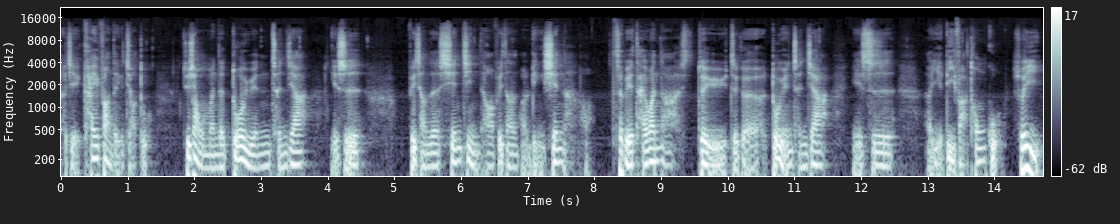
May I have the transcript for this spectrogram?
而且开放的一个角度。就像我们的多元成家。也是非常的先进，然后非常的领先呐，哦，特别台湾啊，对于这个多元成家也是呃也立法通过，所以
